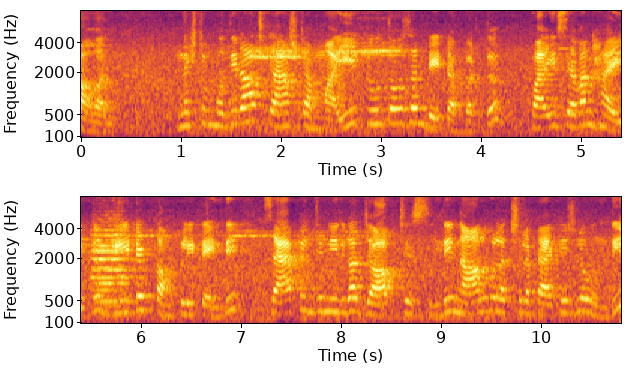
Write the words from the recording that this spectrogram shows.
కావాలి. నెక్స్ట్ ముదిరాజ్ క్యాస్ట్ అమ్మాయి two thousand date of birth five seven height BTech complete అయింది. శాప్ ఇంజనీర్గా జాబ్ చేస్తుంది. నాలుగు లక్షల ప్యాకేజ్లో ఉంది.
